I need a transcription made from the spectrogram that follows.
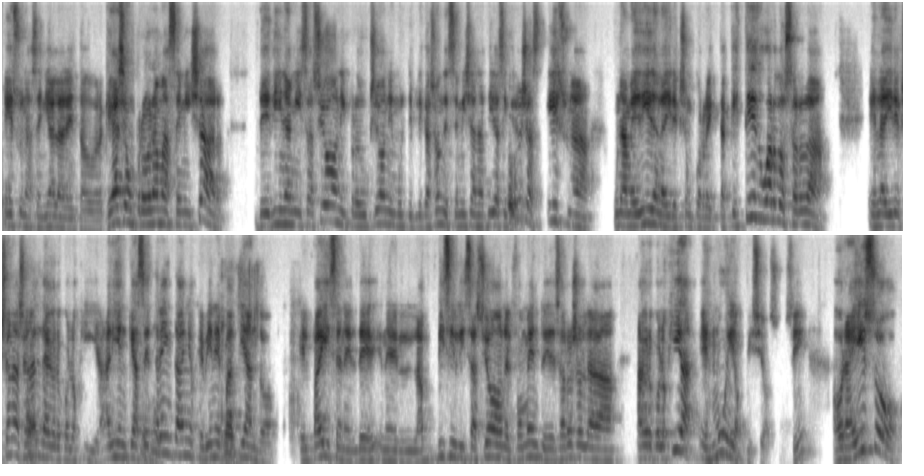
es una señal alentadora. Que haya un programa semillar de dinamización y producción y multiplicación de semillas nativas y criollas es una, una medida en la dirección correcta. Que esté Eduardo Cerdá en la Dirección Nacional de Agroecología, alguien que hace 30 años que viene pateando el país en, el en la visibilización, el fomento y desarrollo de la agroecología, es muy auspicioso. ¿sí? Ahora, eso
